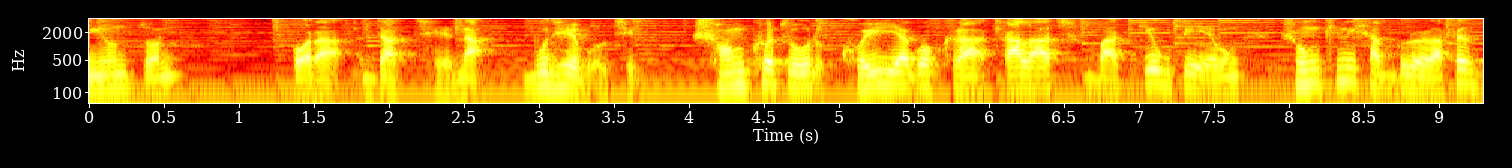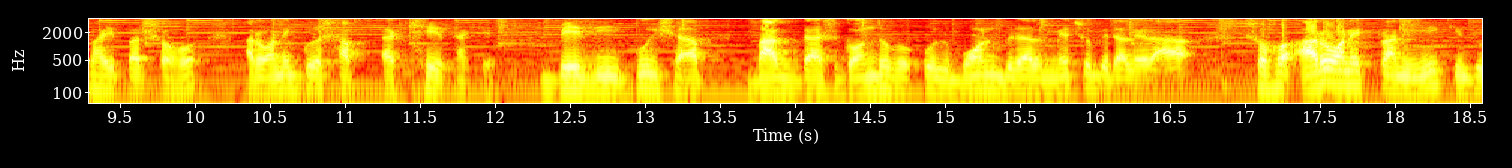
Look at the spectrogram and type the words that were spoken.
নিয়ন্ত্রণ করা যাচ্ছে না, বুঝিয়ে বলছি। শঙ্খচূড় খইয়া গোখরা, কালাচ বা কেউটে এবং শঙ্খিনী সাপগুলো রাসেলস ভাইপার সহ আর অনেকগুলো সাপ খেয়ে থাকে। বেজি, গুই সাপ, বাগডাস, গন্ধগোকুল, বন বিড়াল, মেছো বিড়ালেরা সহ আরও অনেক প্রাণী কিন্তু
